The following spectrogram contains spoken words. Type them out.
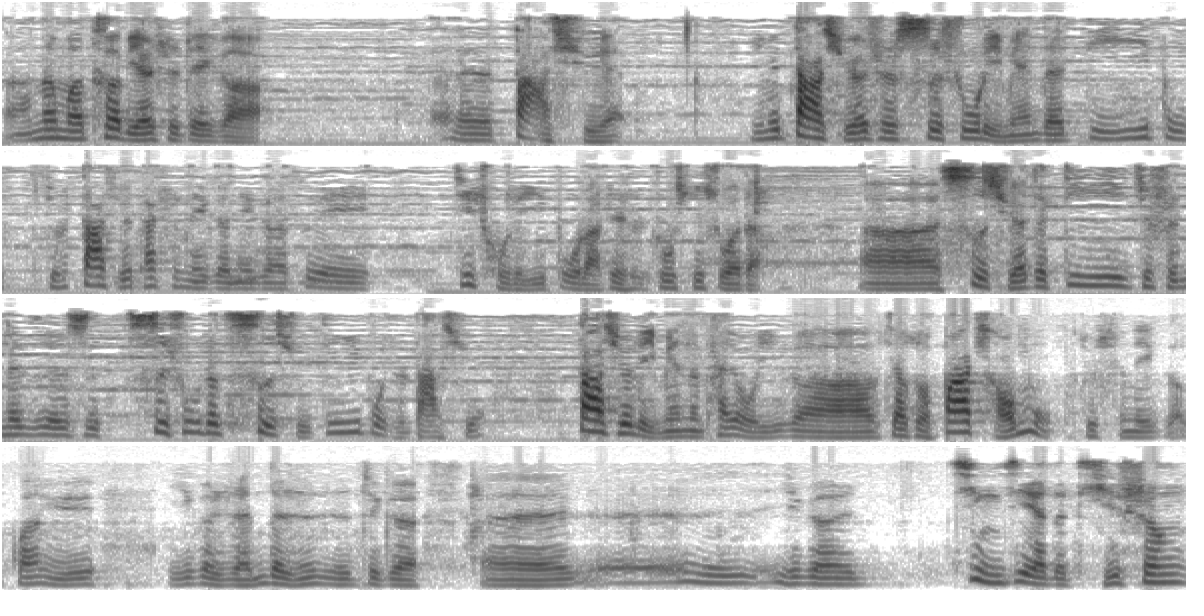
呃，那么特别是这个呃大学。因为《大学》是四书里面的第一部，就是《大学》它是那个那个最基础的一部了，这是朱熹说的。呃，四学的第一就是那个是四书的次序，第一部就是《大学》。《大学》里面呢，它有一个叫做八条目，就是那个关于一个人的人这个呃一个境界的提升、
